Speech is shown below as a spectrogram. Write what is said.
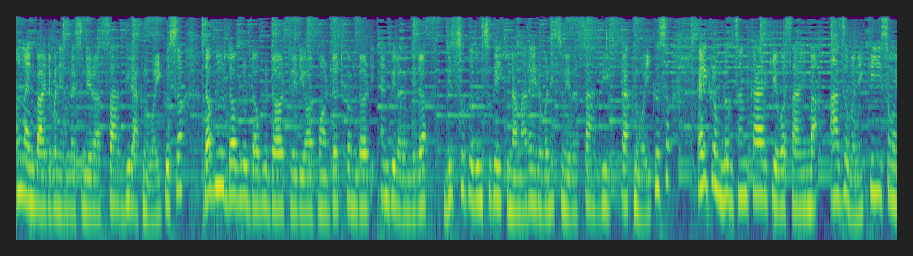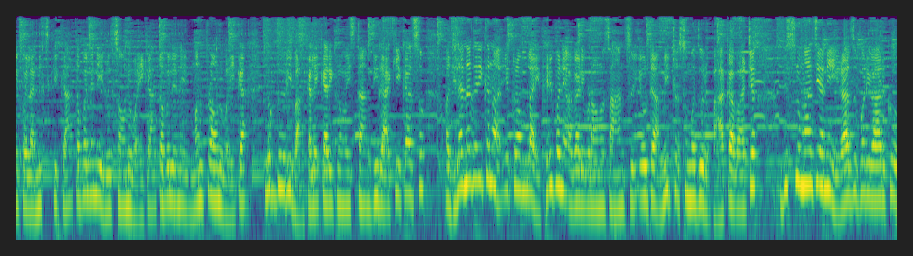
अनलाइनबाट पनि हामीलाई सुनेर साथ दिइराख्नु भएको छ। डब्लु डब्लु डब्लु डट रेडियो अर्पण डट कम डट एनपी विश्वको जुनसुकै कुनामा रहेर पनि सुनेर साथ दिइराख्नु भएको छ। कार्यक्रम लोकझङ्कारको व्यवसायमा आज भने केही समय पहिला निस्केका तपाईँले नै रुचाउनु भएका तपाईँले नै मन पराउनु भएका लोकदोरी भाकालाई कार्यक्रममा स्थान दिइराखेका छौँ। ढिला नगरिकन यो क्रमलाई फेरि पनि अगाडि बढाउन चाहन्छु। एउटा मिठो सुमधुर भाकाबाट विष्णु माझी अनि राजु परिवारको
